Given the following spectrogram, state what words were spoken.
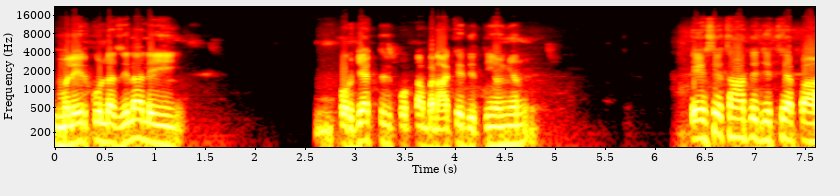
ਮਲੇਰਕੋਲਾ ਜ਼ਿਲ੍ਹਾ ਲਈ ਪ੍ਰੋਜੈਕਟ ਰਿਪੋਰਟਾਂ ਬਣਾ ਕੇ ਦਿੱਤੀਆਂ ਹੋਈਆਂ ਨੇ। ਇਸੇ ਥਾਂ ਤੇ ਜਿੱਥੇ ਆਪਾਂ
